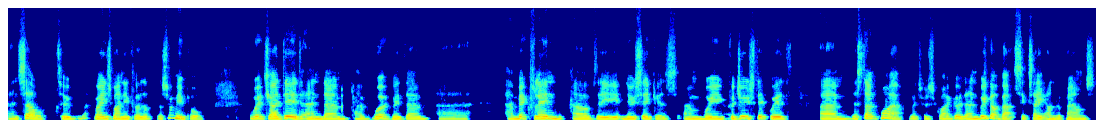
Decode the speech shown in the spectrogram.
and sell to raise money for the, the swimming pool, which I did, and um, I've worked with um, uh, Mick Flynn of the New Seekers, and we produced it with um, the stunt choir, which was quite good, and we got about six, eight hundred pounds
